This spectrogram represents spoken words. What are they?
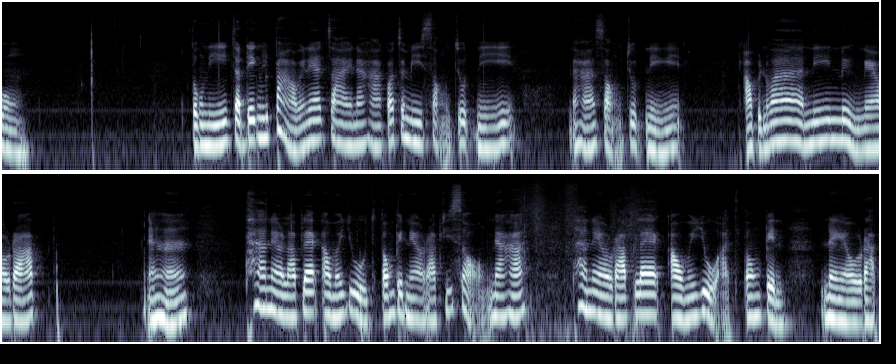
ลง ตรงนี้จะเด้งหรือเปล่าไม่แน่ใจนะคะ ก็จะมี 2 จุดนี้นะคะสองจุดนี้ เอาเป็นว่านี่หนึ่งแนวรับนะคะถ้าแนวรับแรกเอาไม่อยู่จะต้องเป็นแนวรับที่สองนะคะ ถ้าแนวรับแรกเอาไม่อยู่อาจจะต้องเป็นแนวรับ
